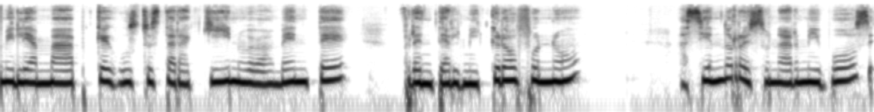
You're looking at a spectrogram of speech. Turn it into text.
Familia Map, qué gusto estar aquí nuevamente frente al micrófono, haciendo resonar mi voz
